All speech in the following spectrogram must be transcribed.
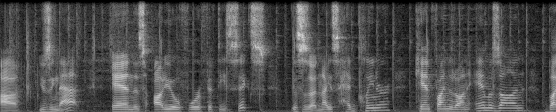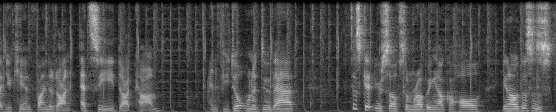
Uh, using that and this Audio 456. This is a nice head cleaner. Can't find it on Amazon, but you can find it on Etsy.com. And if you don't want to do that, just get yourself some rubbing alcohol. You know, this is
